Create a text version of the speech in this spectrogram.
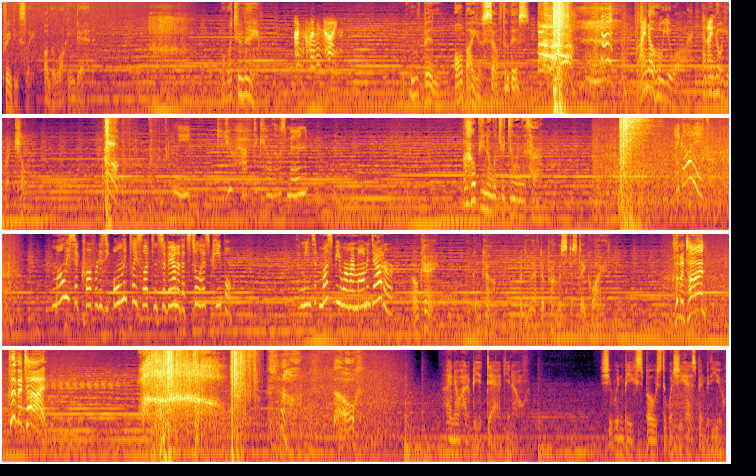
Previously on The Walking Dead. What's your name? I'm Clementine. You've been all by yourself through this? I know who you are, and I know you're a killer. Lee, did you have to kill those men? I hope you know what you're doing with her. I got it! Molly said Crawford is the only place left in Savannah that still has people. That means it must be where my mom and dad are. Okay, you can come, but you have to promise to stay quiet. Clementine? Clementine! No. No. I know how to be a dad, you know. She wouldn't be exposed to what she has been with you.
